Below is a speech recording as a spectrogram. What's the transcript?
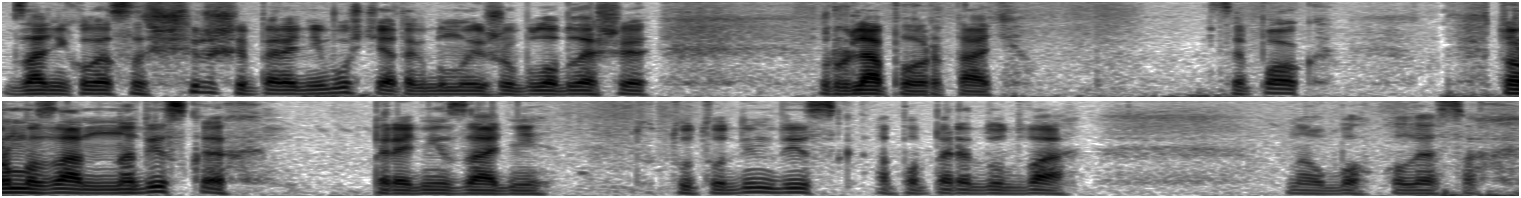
Задні колеса ширші, передні вужчі, я так думаю, що було б легше руля повертати. Цепок. Тормоза на дисках, передні задні. Тут, тут один диск, а попереду два на обох колесах.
